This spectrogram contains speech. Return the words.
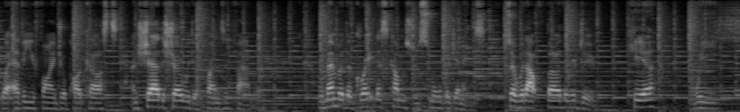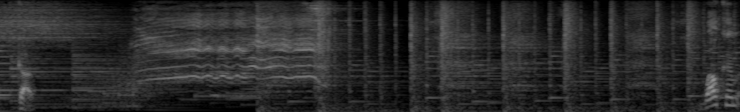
wherever you find your podcasts and share the show with your friends and family. Remember that greatness comes from small beginnings, so without further ado, here we go. Welcome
